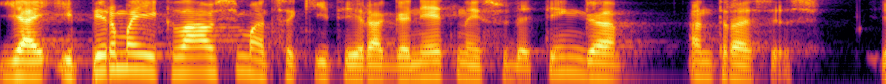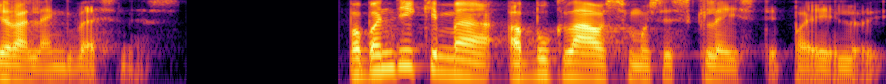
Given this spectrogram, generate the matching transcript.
Jei į pirmąjį klausimą atsakyti yra ganėtinai sudėtinga, antrasis yra lengvesnis. Pabandykime abu klausimus įskleisti paeiliui.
